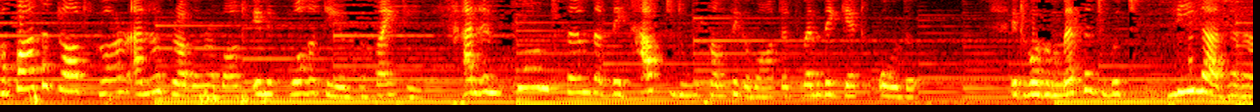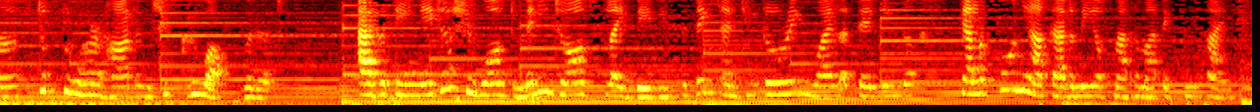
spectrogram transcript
Her father taught her and her brother about inequality in society and informed them that they have to do something about it when they get older. It was a message which Leila Janah took to her heart and she grew up with it. As a teenager, she worked many jobs like babysitting and tutoring while attending the California Academy of Mathematics and Science.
